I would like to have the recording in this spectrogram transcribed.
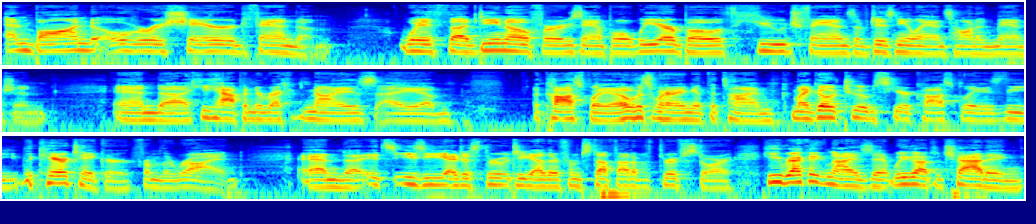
and bond over a shared fandom. With uh, Dino, for example, we are both huge fans of Disneyland's Haunted Mansion, and uh, he happened to recognize a, um, a cosplay I was wearing at the time. My go-to obscure cosplay is the the caretaker from the ride, and uh, it's easy. I just threw it together from stuff out of a thrift store. He recognized it. We got to chatting,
